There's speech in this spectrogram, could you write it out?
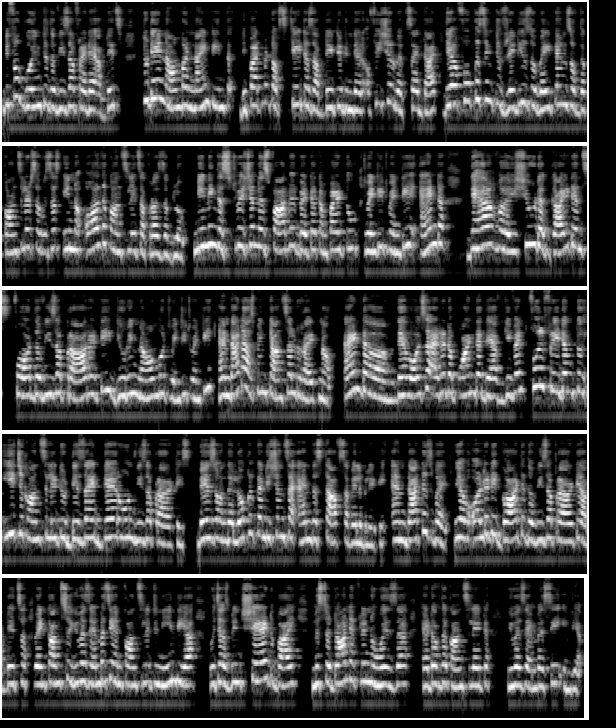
Before going to the Visa Friday updates, today November 19th, Department of State has updated in their official website that they are focusing to reduce the wait times of the consular services in all the consulates across the globe. Meaning the situation is far way better compared to 2020 and they have uh, issued a guidance for the visa priority during November 2020 and that has been cancelled right now. And um, they have also added a point that they have given full freedom to each consulate to decide their own visa priorities based on the local conditions and the staff's availability. And that is why we have already got the visa priority updates when it comes to US Embassy and Consulate in India, which has been shared by Mr. Don Heflin, who is the head of the Consulate US Embassy India.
